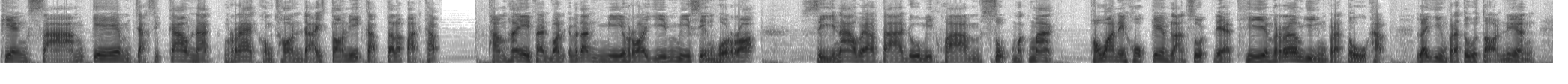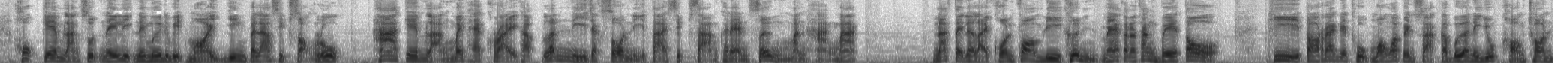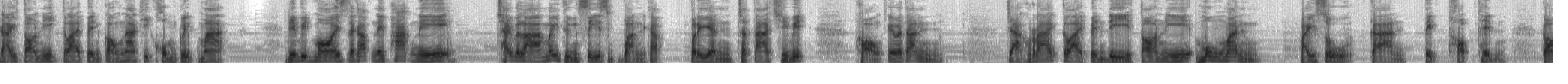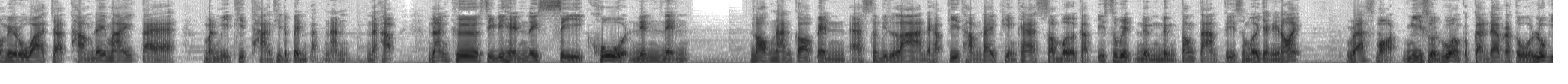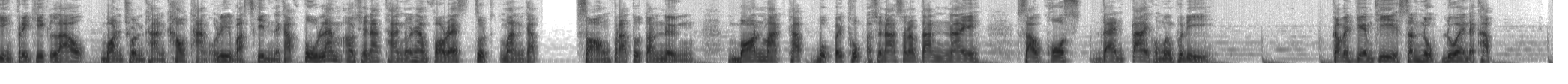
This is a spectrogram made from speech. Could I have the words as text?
เพียง 3 เกมจาก 19 นัด แรกของชอนไดส์ตอนนี้กับตลปัดครับทำให้แฟนบอลเอเวอเรตันมีรอยยิ้มมีเสียงหัวเราะ สีหน้าแววตาดูมีความสุขมาก ๆ เพราะว่าใน 6 เกมหลังสุดเนี่ยทีมเริ่มยิงประตูครับ และยิงประตูต่อเนื่อง 6 เกมหลังสุดในลีกในมือเดวิดมอยยิงไปแล้ว 12 ลูก 5 เกมหลังไม่แพ้ใครครับและหนีจากโซนหนีตาย 13 คะแนนซึ่งมันห่างมาก นักเตะหลายๆ คนฟอร์มดีขึ้น แม้กระทั่งเบโตที่ตอนแรกเนี่ยถูกมองว่าเป็นสากกระเบือในยุคของชอนไดตอนนี้กลายเป็นกองหน้าที่คมกริบมากเดวิดมอยส์นะครับในภาคนี้ใช้เวลาไม่ถึง 40 วันครับ เปลี่ยนชะตาชีวิตของเอเวอร์ตันจากร้ายกลายเป็นดี ตอนนี้มุ่งมั่นไปสู่การ ติดท็อป 10 ก็ไม่รู้ว่าจะทำได้ไหมแต่มันมีทิศทางที่จะเป็นแบบนั้นนะครับ นั่นคือสิ่งที่เห็นใน 4 คู่เน้นๆ นอกนั้นก็เป็นแอสตันวิลล่านะครับที่ทำได้เพียงแค่เสมอกับอิสวิต1-1ต้องตามตีเสมออย่างน้อยแรสฟอร์ดมีส่วนร่วมกับการได้ประตูลูกยิงฟรีคิกแล้วบอลชนคานเข้าทางโอลิวัสกินนะครับฟูลแลมเอาชนะทางนอตแฮมฟอเรสต์สุดมันครับ2 ประตูต่อหนึ่งบอลมัดครับบุกไปทุบเอาชนะซาร์ตันในเซาท์โคสแดนใต้ของเมืองผู้ดี ก็เป็นเกมที่สนุกด้วยนะครับ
